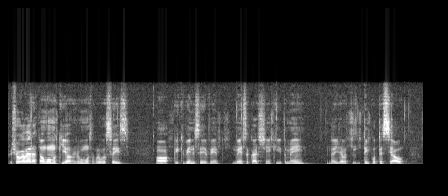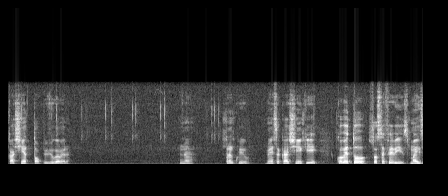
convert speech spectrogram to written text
Fechou, galera? Então vamos aqui, ó. Já vou mostrar para vocês. Ó, o que que vem nesse evento. Vem essa caixinha aqui também. Daí já tem potencial. Caixinha top, viu, galera? Não. Tranquilo. Essa caixinha aqui. Coletou, só ser feliz. Mas,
